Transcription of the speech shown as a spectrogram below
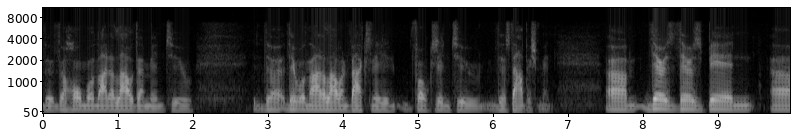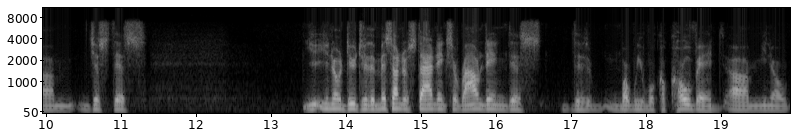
the the home will not allow them into the, they will not allow unvaccinated folks into the establishment. Um, there's there's been um, just this, you, you, know, due to the misunderstanding surrounding this, the what we will call COVID. Um, you know,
